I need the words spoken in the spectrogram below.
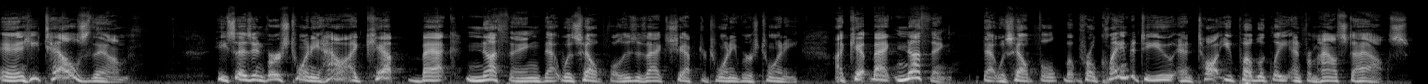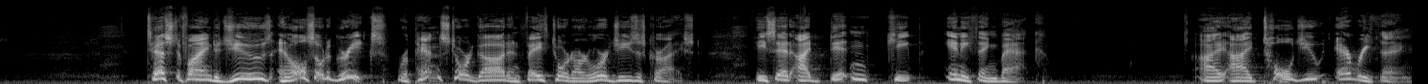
And he tells them, he says in verse 20, how I kept back nothing that was helpful. This is Acts chapter 20, verse 20. I kept back nothing that was helpful, but proclaimed it to you and taught you publicly and from house to house. Testifying to Jews and also to Greeks, repentance toward God and faith toward our Lord Jesus Christ. He said, I didn't keep anything back. I, I told you everything.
